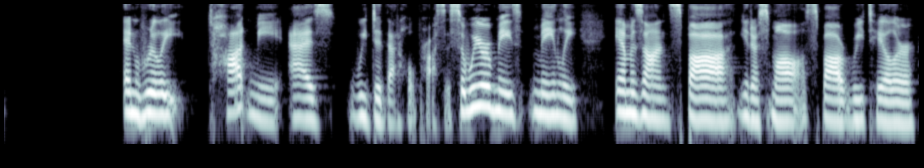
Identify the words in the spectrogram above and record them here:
and really taught me as we did that whole process. So we were ma- mainly amazon spa you know small spa retailer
